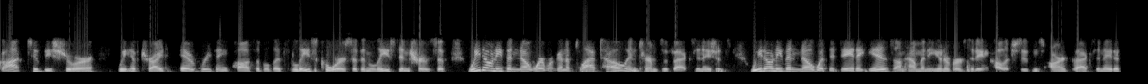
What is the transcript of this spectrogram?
got to be sure we have tried everything possible that's least coercive and least intrusive. We don't even know where we're going to plateau in terms of vaccinations. We don't even know what the data is on how many university and college students aren't vaccinated.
